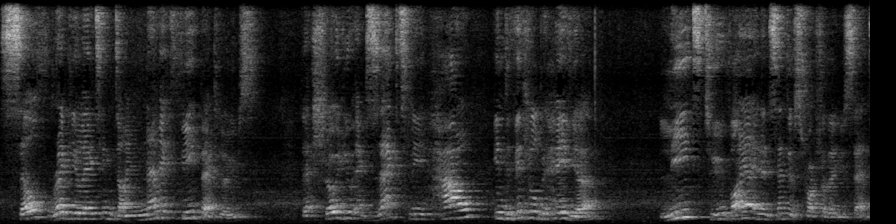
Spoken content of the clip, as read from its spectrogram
self-regulating dynamic feedback loops that show you exactly how individual behavior leads to, via an incentive structure that you set,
